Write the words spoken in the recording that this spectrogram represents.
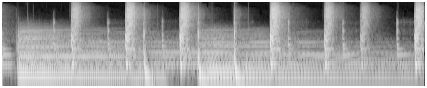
thank you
